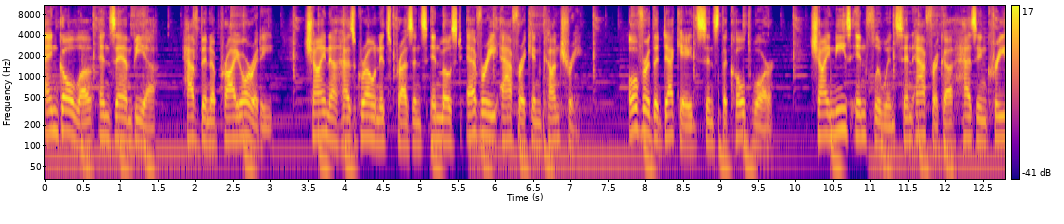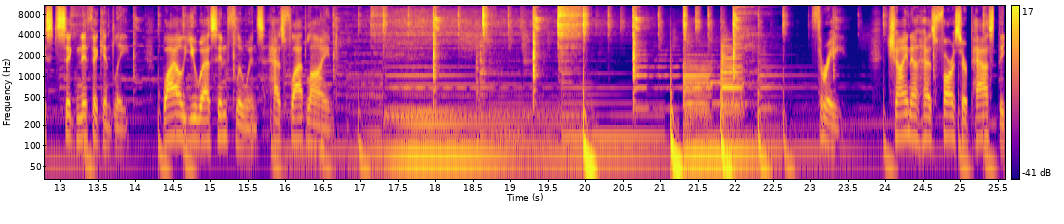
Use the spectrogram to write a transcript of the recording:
Angola, and Zambia, have been a priority, China has grown its presence in most every African country. Over the decades since the Cold War, Chinese influence in Africa has increased significantly, while U.S. influence has flatlined. Three, China has far surpassed the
